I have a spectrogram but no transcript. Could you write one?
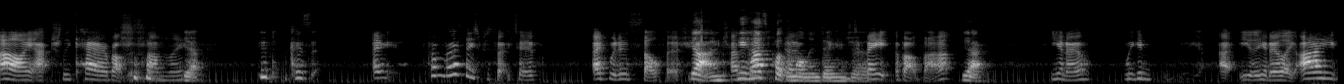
I actually care about this family. yeah. Good. Because, I, from Rosalie's perspective, Edward is selfish. Yeah, and he has like, put them all in We danger. can debate about that. Yeah, You know, we can, uh, you know, like I.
